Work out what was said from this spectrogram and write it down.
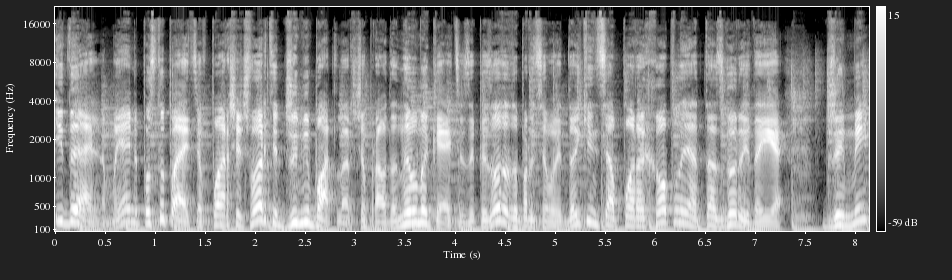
ідеально. Майамі поступається в першій чверті Джиммі Батлер, щоправда, не вимикається з епізоду, допрацьовує до кінця перехоплення та згори дає. Джиммі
